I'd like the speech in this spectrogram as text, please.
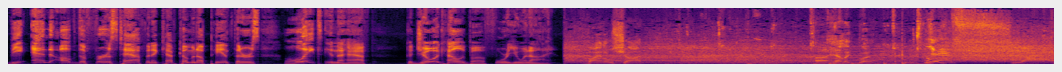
the end of the first half, and it kept coming up Panthers late in the half. Kwadzo Ahelegbe for UNI. Final shot. Uh, Ahelegbe. Yes! Wow.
